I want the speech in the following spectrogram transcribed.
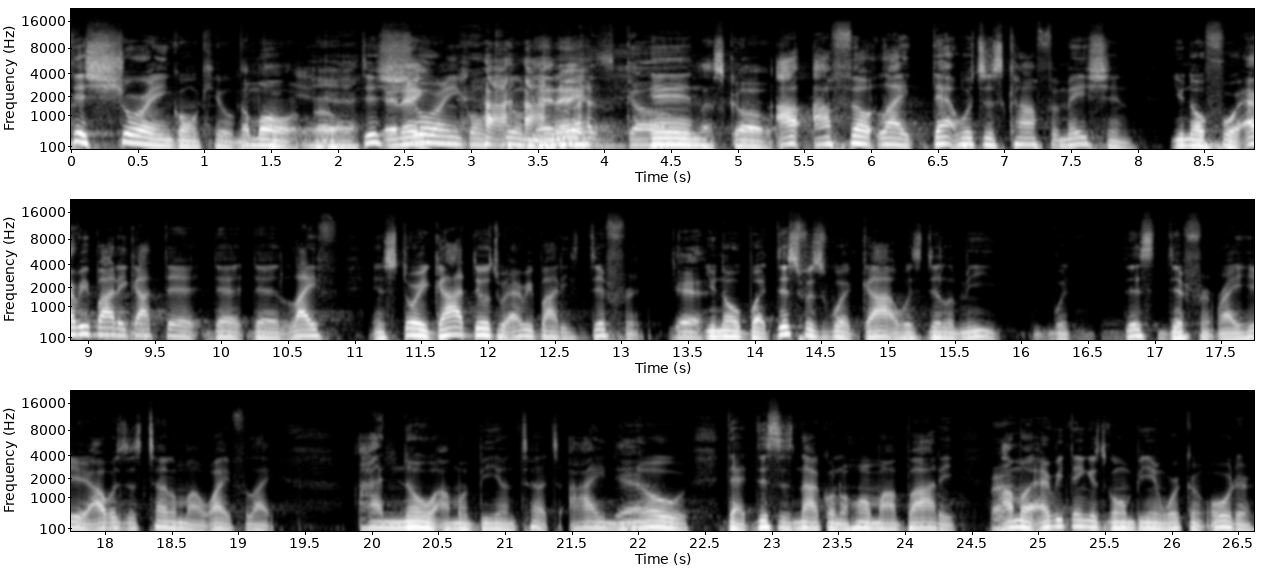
This sure ain't gonna kill me. Come on, bro. This It sure ain't. ain't, gonna kill me. It man. ain't. Let's go. And Let's go. I, I felt like that was just confirmation, you know, for everybody mm-hmm. got their their their life and story. God deals with everybody's different. Yeah. You know, but this was what God was dealing me with this different right here. I was just telling my wife, like, I know I'm gonna be untouched. I Yeah. know that this is not gonna harm my body. I'm a, everything is gonna be in working order.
